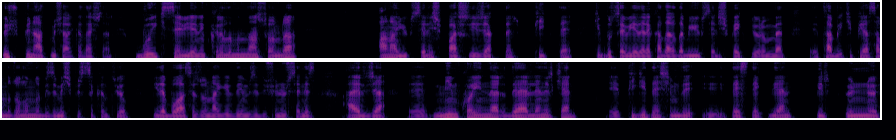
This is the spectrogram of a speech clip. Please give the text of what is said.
3060 arkadaşlar. Bu iki seviyenin kırılımından sonra ana yükseliş başlayacaktır pikte ki bu seviyelere kadar da bir yükseliş bekliyorum ben. E, tabii ki piyasamız olumlu bizim hiçbir sıkıntı yok. Bir de boğa sezonuna girdiğimizi düşünürseniz ayrıca e, meme coinler değerlenirken e, Pig'i de şimdi e, destekleyen bir ünlü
